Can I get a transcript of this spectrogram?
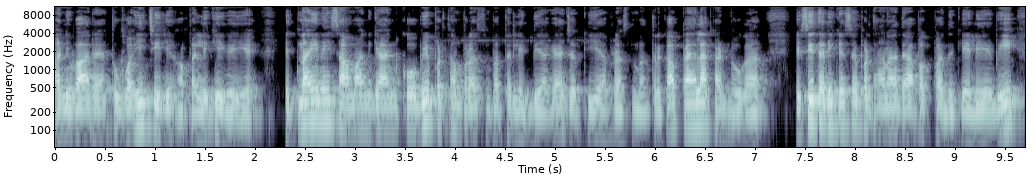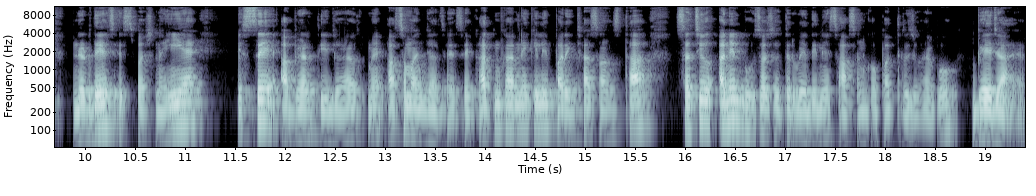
अनिवार्य है तो वही चीज़ यहाँ पर लिखी गई है। इतना ही नहीं, सामान्य ज्ञान को भी प्रथम प्रश्न पत्र लिख दिया गया जबकि यह प्रश्न पत्र का पहला खंड होगा। इसी तरीके से प्रधानाध्यापक पद के लिए भी निर्देश स्पष्ट नहीं है। इससे अभ्यर्थी जो है उसमें असमंजस है। इसे खत्म करने के लिए परीक्षा संस्था सचिव अनिल भूषण चतुर्वेदी ने शासन को पत्र जो है वो भेजा है।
